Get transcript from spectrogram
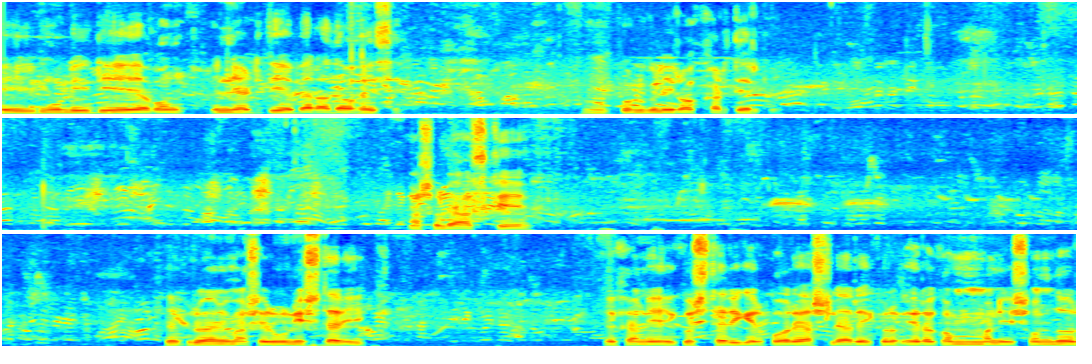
এই মুলি দিয়ে এবং নেট দিয়ে বেড়া দেওয়া হয়েছে ফুলগুলি রক্ষার্থে আর কি। আসলে আজকে ফেব্রুয়ারি মাসের উনিশ তারিখ। এখানে একুশ তারিখের পরে আসলে আর এর- এরকম মানে সুন্দর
